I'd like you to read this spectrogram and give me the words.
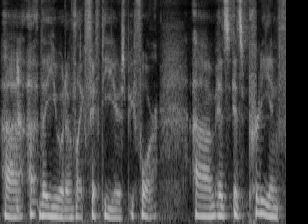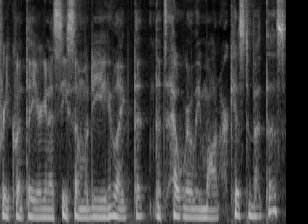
Uh, uh, that you would have like 50 years before. Um, it's it's pretty infrequent that you're going to see somebody like that that's outwardly monarchist about this.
